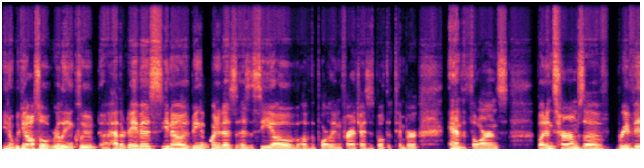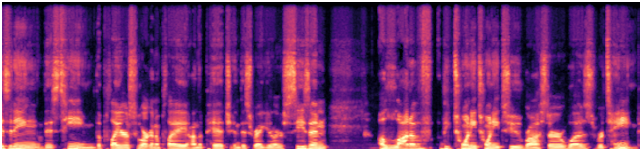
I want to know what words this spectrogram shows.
you know we can also really include uh, heather davis you know being appointed as as the ceo of, of the portland franchises both the timber and the thorns. But in terms of revisiting this team the players who are going to play on the pitch in this regular season a lot of the 2022 roster was retained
